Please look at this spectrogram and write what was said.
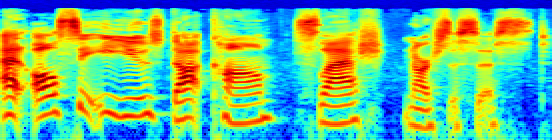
at allceus.com slash narcissist.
